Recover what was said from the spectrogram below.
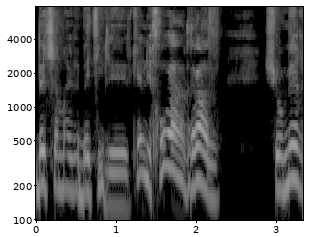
בית שמאי לבית הלל. כן, לכאורה רב שאומר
